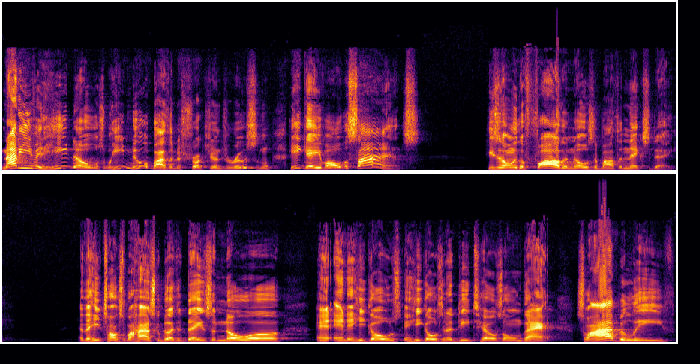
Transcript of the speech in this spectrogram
Not even he knows. Well, he knew about the destruction of Jerusalem. He gave all the signs. He says only the Father knows about the next day. And then he talks about how it's going to be like the days of Noah, and, and then he goes and he goes into details on that. So I believe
